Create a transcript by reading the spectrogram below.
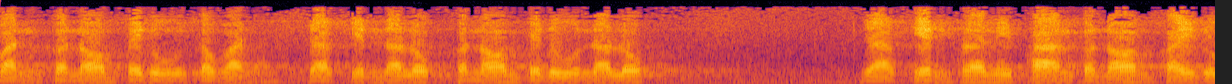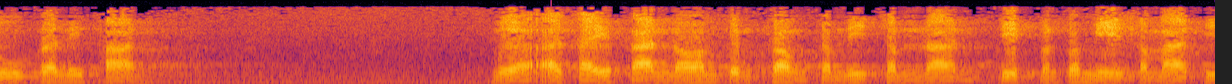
วรรค์ก็น้อมไปดูสวรรค์ อยากเห็นนรกก็น้อมไปดูนรก อยากเห็นพระนิพพานก็น้อมไปดูพระนิพพาน เมื่ออาศัยการน้อมจนคล่องชำนิชำนาญจิตมันก็มีสมาธิ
